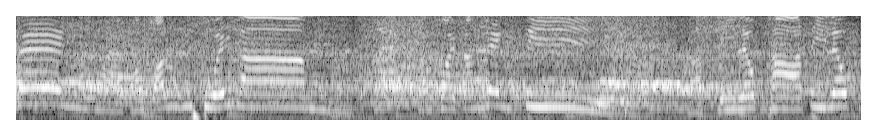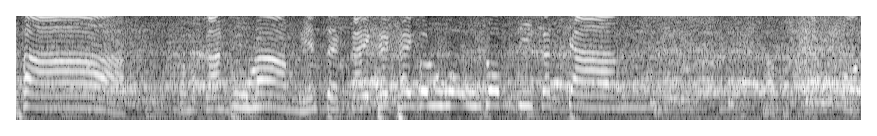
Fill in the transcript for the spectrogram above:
เด้งเข้าขวาลูกนี้สวยงามต่างฝ่ายต่างเด้งตีตีแล้วคาตีแล้วคากรรมการผู้ห้ามเห็นแต่ไกลใครๆก็รู้ว่าอุดมดีกระจ่างครับยังกอด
